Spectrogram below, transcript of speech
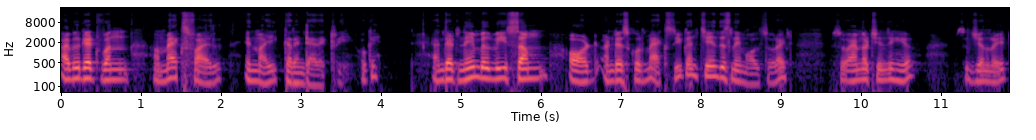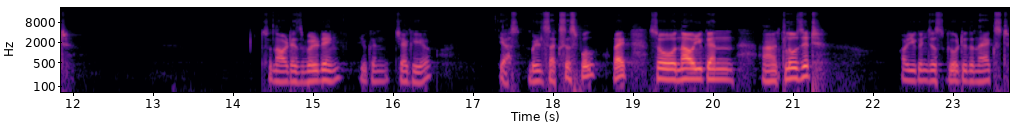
I will get one uh, MEX file in my current directory okay and that name will be sum odd underscore mex. You can change this name also right? So I'm not changing here. So generate. So now it is building. You can check here. Yes build successful right? So now you can uh, close it or you can just go to the next.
